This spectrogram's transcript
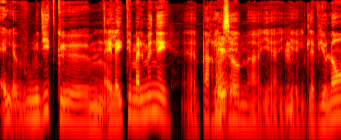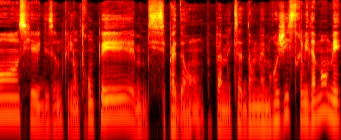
elle, vous me dites que euh, elle a été malmenée euh, par les hommes. Il y, a, il y a eu de la violence, il y a eu des hommes qui l'ont trompée. Même si c'est pas dans, on peut pas mettre ça dans le même registre évidemment, mais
